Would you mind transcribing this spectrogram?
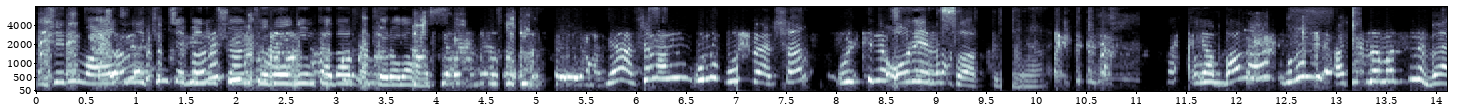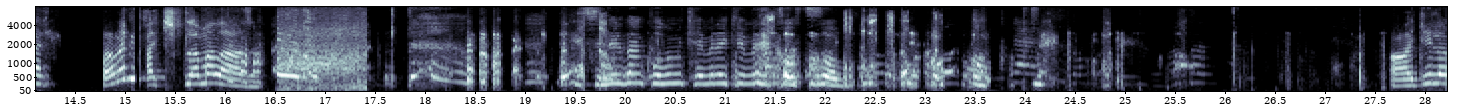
Bir şey diyeyim mi? Hayatında kimse benim şu an kör olduğum kadar kör olamaz. Ya sen onu bunu boş ver. Sen ultini oraya nasıl attın ya? Ya bana bunun bir açıklamasını ver. Bana bir açıklama lazım. Sinirden kolumu kemire kemire kolsuz oldum. Acilen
